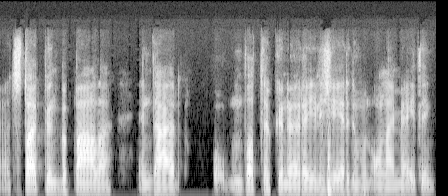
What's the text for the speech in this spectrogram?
het startpunt bepalen. En daar, om dat te kunnen realiseren, doen we een online meting.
